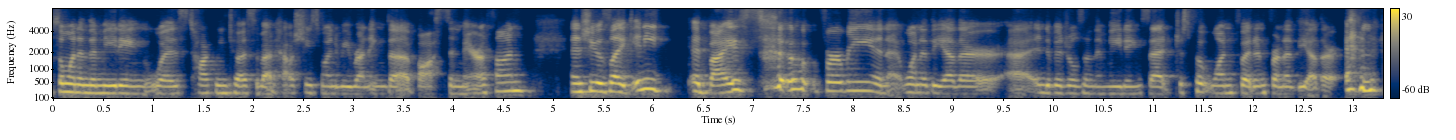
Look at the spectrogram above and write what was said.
someone in the meeting was talking to us about how she's going to be running the Boston Marathon. And she was like any advice for me? And one of the other uh, individuals in the meeting said just put one foot in front of the other. And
